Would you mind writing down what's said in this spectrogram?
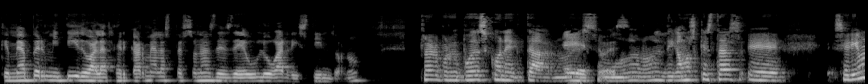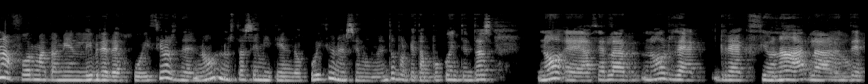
que me ha permitido al acercarme a las personas desde un lugar distinto, ¿no? Claro, porque puedes conectar, ¿no? De Eso ese es. modo, ¿no? Digamos que estás. eh, sería una forma también libre de juicios, de, ¿no? No estás emitiendo juicio en ese momento, porque tampoco intentas, ¿no? Eh, hacerla, ¿no? Reac- reaccionar, ¿no? Claro. De,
